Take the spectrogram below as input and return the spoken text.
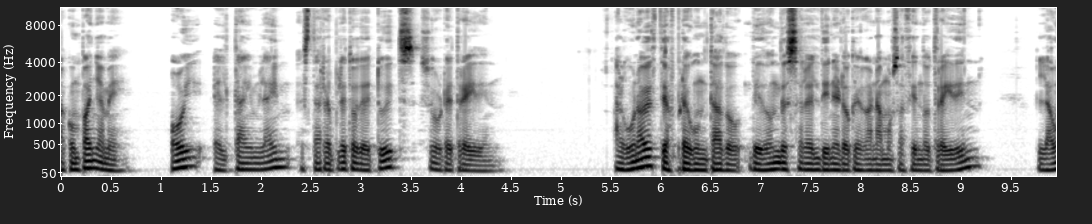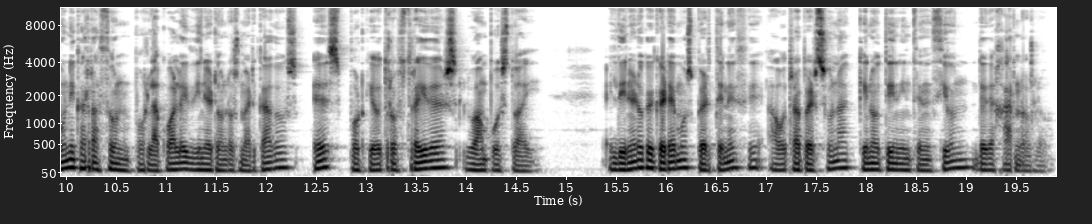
Acompáñame. Hoy el timeline está repleto de tweets sobre trading. ¿Alguna vez te has preguntado de dónde sale el dinero que ganamos haciendo trading? La única razón por la cual hay dinero en los mercados es porque otros traders lo han puesto ahí. El dinero que queremos pertenece a otra persona que no tiene intención de dejárnoslo.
